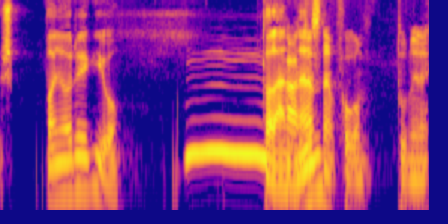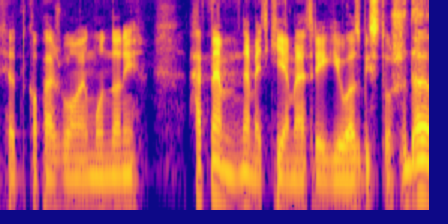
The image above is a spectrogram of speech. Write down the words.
spanyol régió? Talán Hát nem. ezt nem fogom tudni neked kapásból megmondani. Hát nem, nem egy kiemelt régió, az biztos. De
